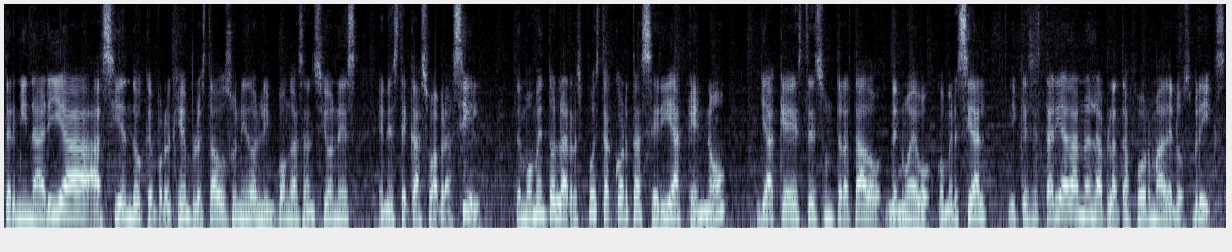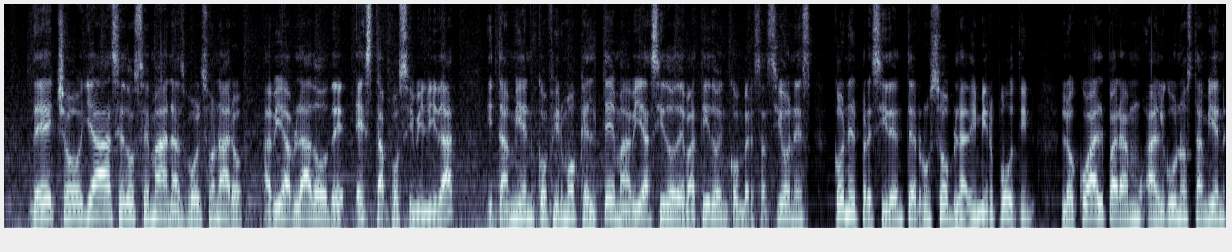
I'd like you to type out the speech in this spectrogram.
terminaría haciendo que por ejemplo Estados Unidos le imponga sanciones, en este caso a Brasil. De momento la respuesta corta sería que no, ya que este es un tratado de nuevo comercial y que se estaría dando en la plataforma de los BRICS. De hecho, ya hace dos semanas Bolsonaro había hablado de esta posibilidad y también confirmó que el tema había sido debatido en conversaciones con el presidente ruso Vladimir Putin, lo cual para algunos también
